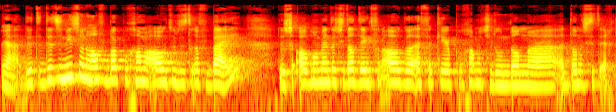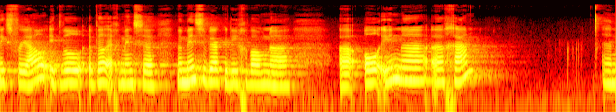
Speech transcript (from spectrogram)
Ja, dit, dit is niet zo'n halve bak programma. Oh, ik doe er even bij. Dus op het moment dat je dat denkt van... oh, ik wil even een keer een programmaatje doen... dan, uh, dan is dit echt niks voor jou. Ik wil wel echt mensen, met mensen werken die gewoon uh, uh, all in gaan. En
